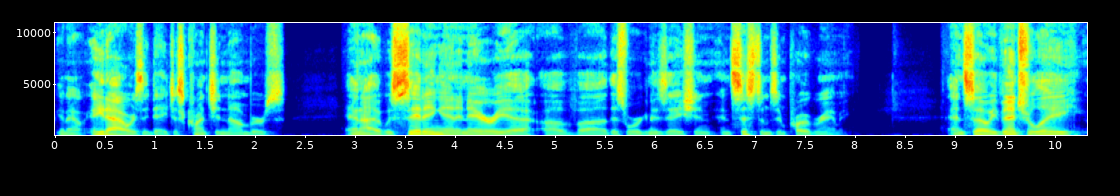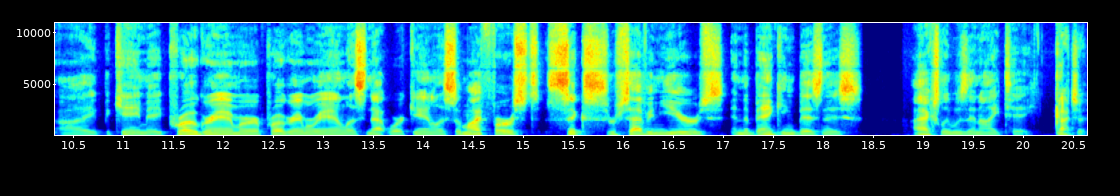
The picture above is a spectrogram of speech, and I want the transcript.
you know, eight hours a day, just crunching numbers. And I was sitting in an area of uh, this organization in systems and programming. And so eventually I became a programmer, programmer analyst, network analyst. So my first six or seven years in the banking business, I actually was in IT. Gotcha.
